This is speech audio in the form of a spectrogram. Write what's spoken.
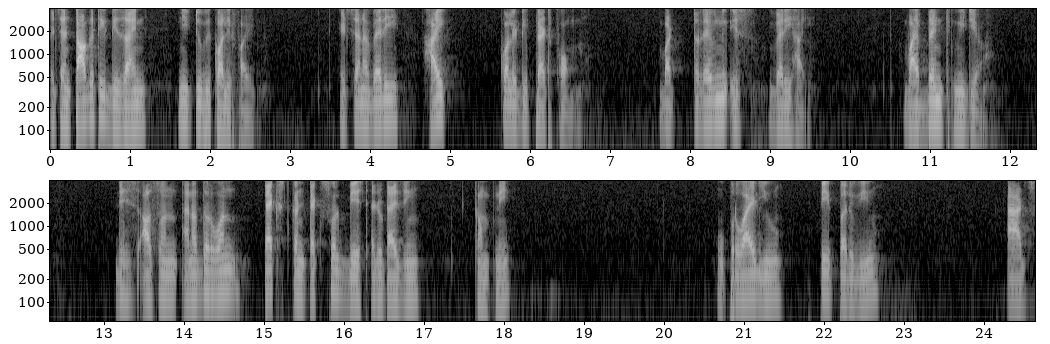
It's a targeted design need to be qualified. It's an a very high quality platform, but the revenue is very high. Vibrant media. This is also an, another one text contextual based advertising company who provide you pay per view ads.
